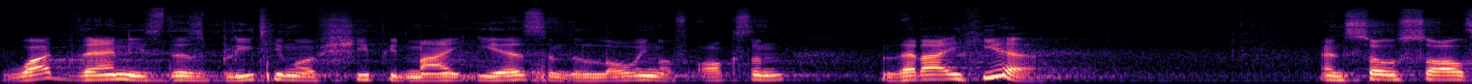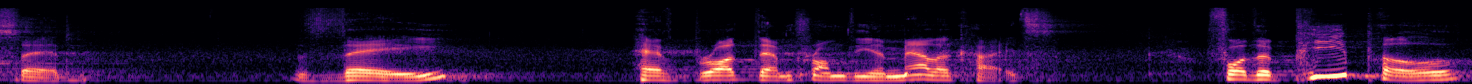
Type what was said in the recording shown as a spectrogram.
What then is this bleating of sheep in my ears and the lowing of oxen that I hear? And so Saul said, they have brought them from the Amalekites. For the people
